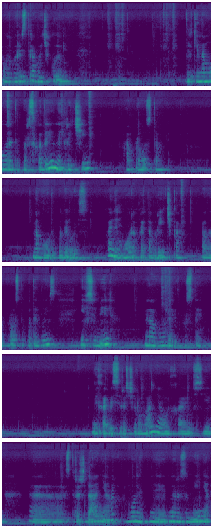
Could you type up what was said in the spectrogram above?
Поговори з травичкою. Тільки на море тепер сходи, не кричи, а просто на воду подивись. Хай не море, хай там річка, але просто подивись і всю біль на воду відпусти. Нехай усі розчарування, нехай усі е, страждання або нерозуміння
